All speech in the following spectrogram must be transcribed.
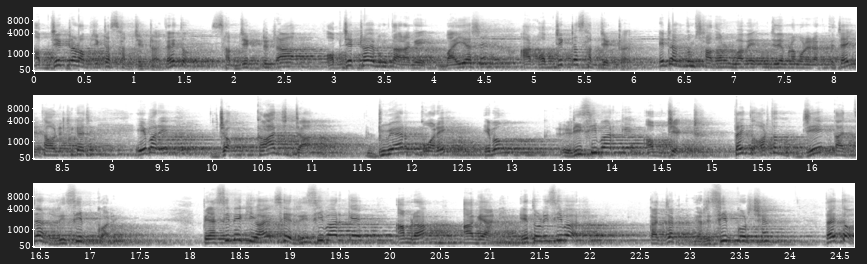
অবজেক্ট আর অবজেক্টটা সাবজেক্ট হয়, তাই তো? সাবজেক্টটা অবজেক্ট হয় এবং তার আগে বাই আসে আর অবজেক্টটা সাবজেক্ট হয়। এটা একদম সাধারণভাবে যদি আমরা মনে রাখতে চাই, তাহলে ঠিক আছে। এবারে য- কাজটা ডুয়ার করে এবং রিসিভারকে অবজেক্ট তাই তো? অর্থাৎ যে কাজটা রিসিভ করে। প্যাসিভে কি হয়? সে রিসিভারকে আমরা আগে আনি। এ তো রিসিভার কাজটা রিসিভ করছে, তাই তো?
